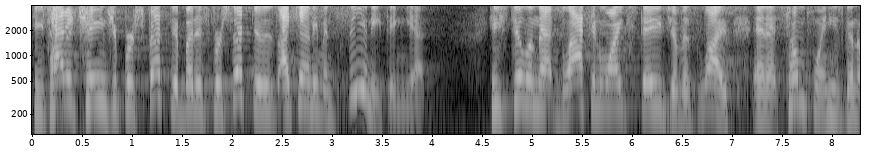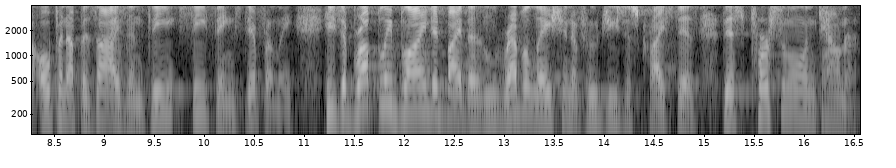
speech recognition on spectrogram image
he's had a change of perspective, but his perspective is I can't even see anything yet. He's still in that black and white stage of his life, and at some point, he's going to open up his eyes and th- see things differently. He's abruptly blinded by the revelation of who Jesus Christ is, this personal encounter.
